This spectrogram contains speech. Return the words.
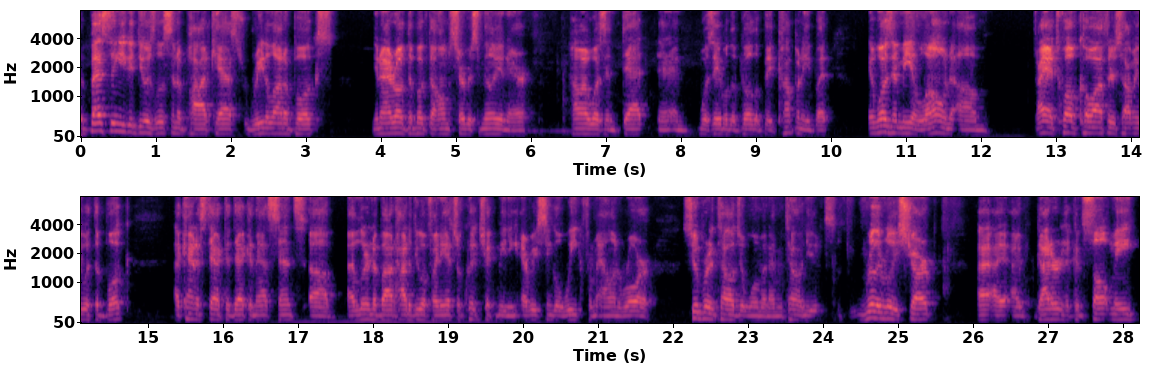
the best thing you could do is listen to podcasts, read a lot of books. You know, I wrote the book, The Home Service Millionaire, how I was in debt and, and was able to build a big company, but it wasn't me alone. Um, I had 12 co-authors help me with the book. I kind of stacked the deck in that sense. Uh, I learned about how to do a financial quick check meeting every single week from Ellen Rohr. Super intelligent woman. I'm telling you, really, really sharp. I, I, I got her to consult me.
